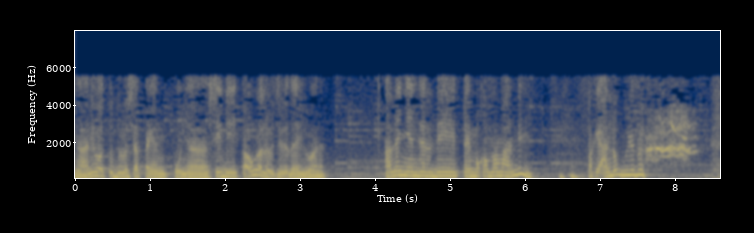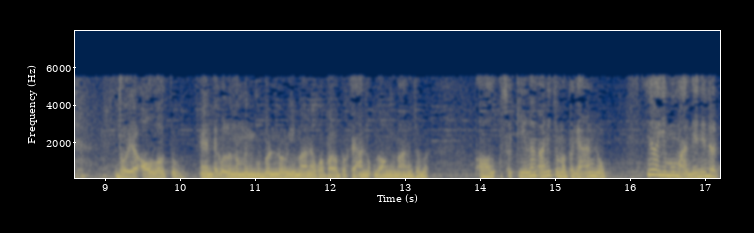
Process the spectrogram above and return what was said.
Nah ini waktu dulu saya pengen punya CD, tahu nggak lo ceritanya gimana? Aneh nyender di tembok kamar mandi, pakai anduk gitu. Tuh ya Allah tuh, ente kalau nemuin gubernur gimana? Kalau pakai anduk doang gimana coba? Oh sekilang aneh cuma pakai anduk. Ini lagi mau mandi nih dot.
